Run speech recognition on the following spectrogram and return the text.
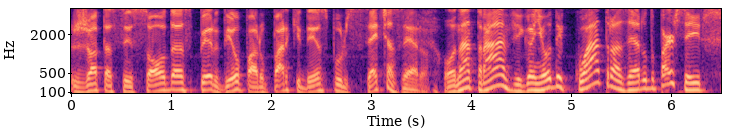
JC Soldas perdeu para o Parquidense por 7 a 0. O Na Trave ganhou de 4 a 0 do Parceiros.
